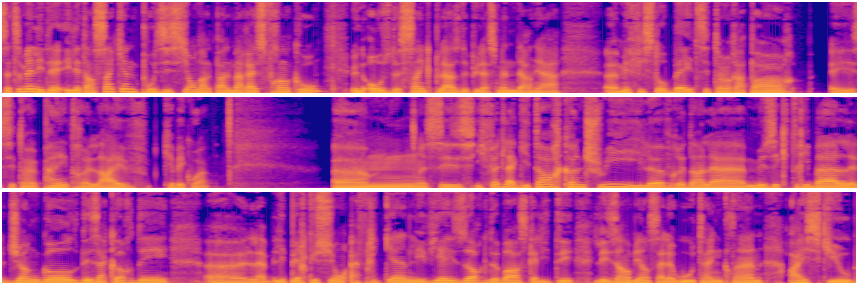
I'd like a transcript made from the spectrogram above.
Cette semaine, il est, est en cinquième position dans le palmarès franco, une hausse de cinq places depuis la semaine dernière. Euh, Mephisto Bates, c'est un rappeur et c'est un peintre live québécois. Euh, il fait de la guitare country, il œuvre dans la musique tribale, jungle, désaccordé, euh, les percussions africaines, les vieilles orgues de basse qualité, les ambiances à la Wu-Tang Clan, Ice Cube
